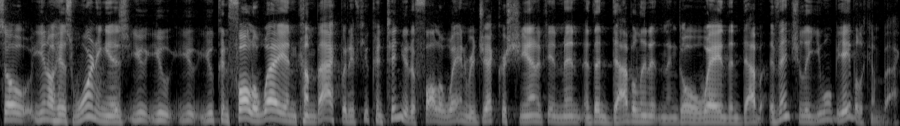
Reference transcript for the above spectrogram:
So you know, his warning is you, you, you, you can fall away and come back, but if you continue to fall away and reject Christianity and then, and then dabble in it and then go away and then dabble, eventually you won't be able to come back.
